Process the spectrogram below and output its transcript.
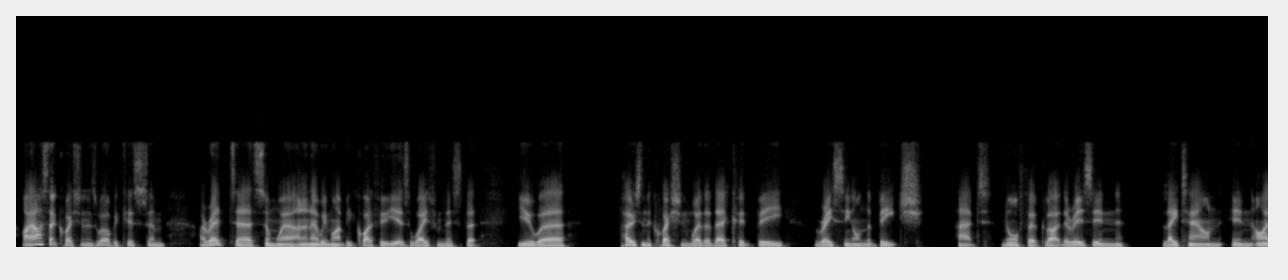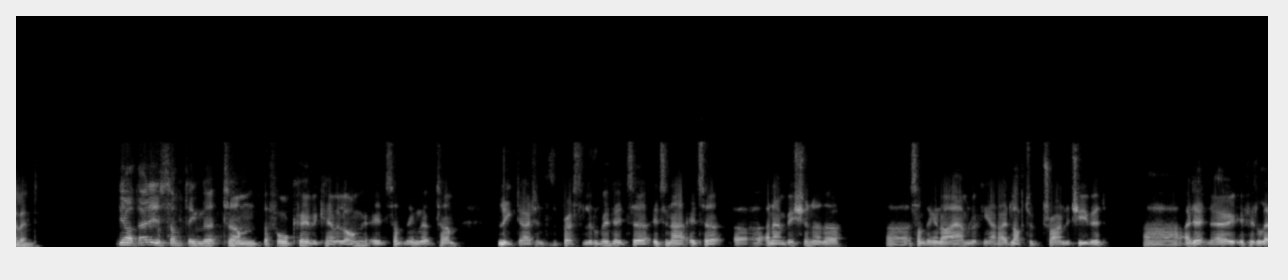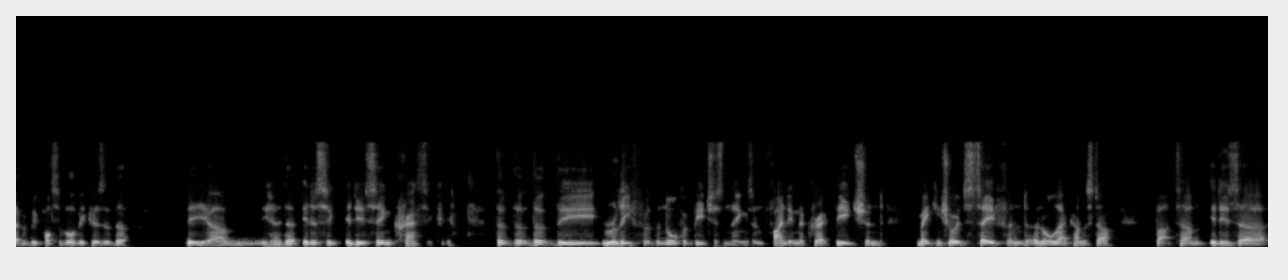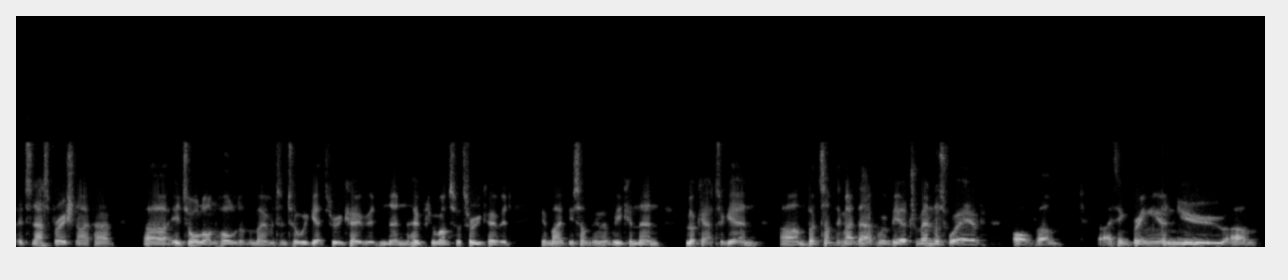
I asked that question as well because um, I read uh, somewhere, and I know we might be quite a few years away from this, but you were posing the question whether there could be racing on the beach at Norfolk like there is in Laytown in Ireland? Yeah, that is something that um, before COVID came along, it's something that um, leaked out into the press a little bit. It's a it's an it's a uh, an ambition and a uh, something that I am looking at. I'd love to try and achieve it. Uh, I don't know if it'll ever be possible because of the the um, you know the idiosyncratic the, the, the, the relief of the Norfolk beaches and things and finding the correct beach and making sure it's safe and, and all that kind of stuff. But um, it is a, it's an aspiration I've had. Uh, it's all on hold at the moment until we get through COVID. And then hopefully once we're through COVID, it might be something that we can then look at again. Um, but something like that would be a tremendous way of, of um, I think, bringing a new um,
